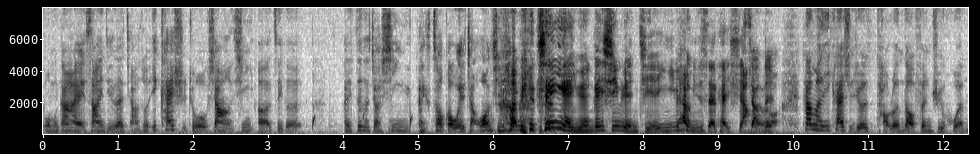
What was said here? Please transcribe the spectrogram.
我们刚才上一集在讲说，一开始就像新呃这个。哎，这个叫新宇，哎，糟糕，我也讲忘记他名字。新演员跟新垣结衣，因为他名字实在太像了。对，他们一开始就讨论到分居婚。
